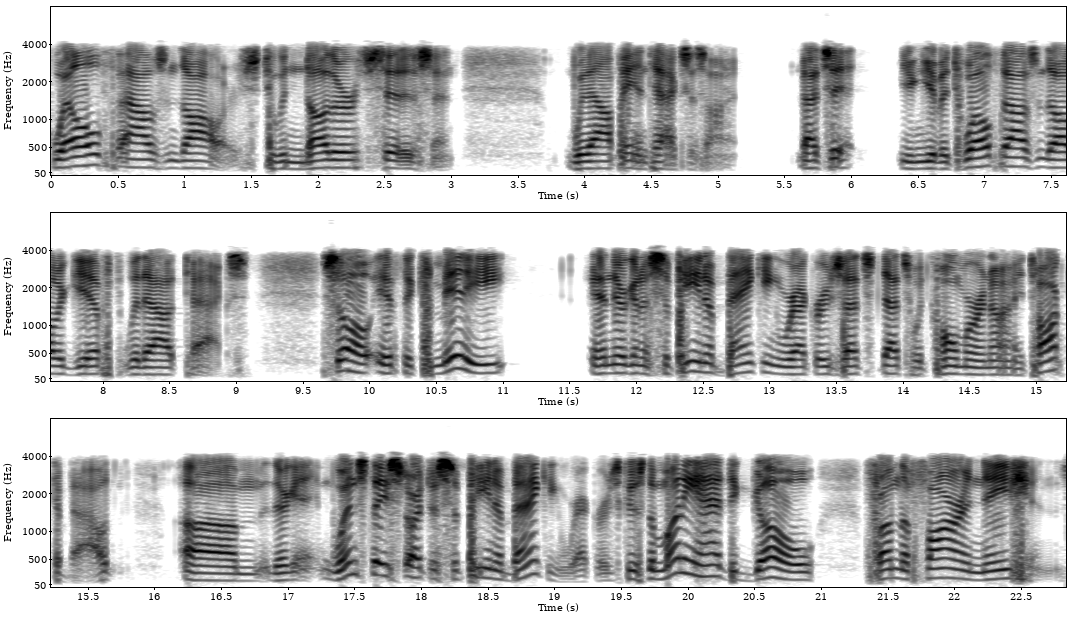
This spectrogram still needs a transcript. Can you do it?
twelve thousand dollars to another citizen without paying taxes on it. That's it. You can give a twelve thousand dollar gift without tax. So if the committee and they're going to subpoena banking records, that's that's what Comer and I talked about. Um, they're once they start to subpoena banking records, because the money had to go from the foreign nations,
